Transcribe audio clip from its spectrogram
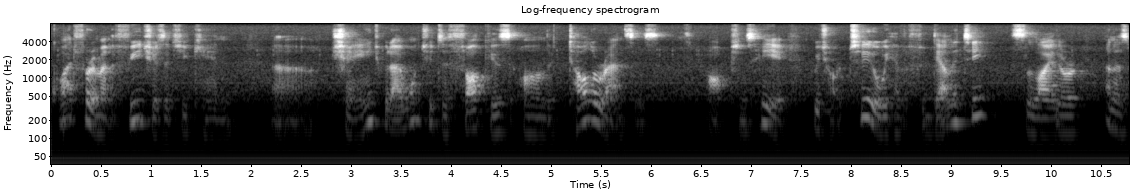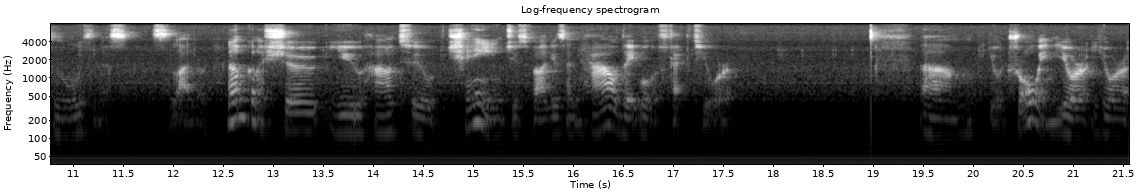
quite fair amount of features that you can uh, change but I want you to focus on the tolerances options here which are two. We have a fidelity slider and a smoothness slider. Now I'm going to show you how to change these values and how they will affect your um, your drawing, your your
